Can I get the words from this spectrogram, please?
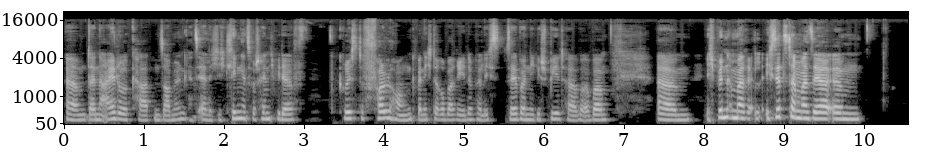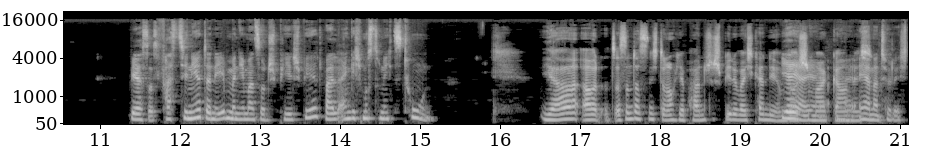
ähm, deine Idol-Karten sammeln. Ganz ehrlich, ich klinge jetzt wahrscheinlich wieder größte Vollhonk, wenn ich darüber rede, weil ich selber nie gespielt habe. Aber ähm, ich bin immer, ich sitze da immer sehr, ähm, wie heißt das, fasziniert daneben, wenn jemand so ein Spiel spielt, weil eigentlich musst du nichts tun. Ja, aber sind das nicht dann auch japanische Spiele, weil ich kenne die im ja, deutschen ja, Markt gar nicht. Ja, natürlich.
